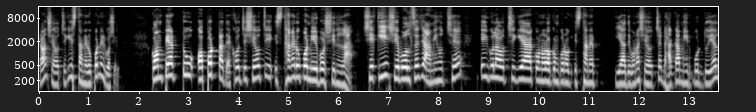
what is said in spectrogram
কারণ সে হচ্ছে কি স্থানের উপর নির্ভরশীল। কম্পেয়ার টু অপরটা দেখো যে সে হচ্ছে স্থানের উপর নির্ভরশীল না। সে কি? সে বলছে যে আমি হচ্ছে এইগুলা হচ্ছে গিয়া কোনো রকম কোনো স্থানে ইয়া দিব না, সে হচ্ছে ঢাকা, মিরপুর দুইয়ের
